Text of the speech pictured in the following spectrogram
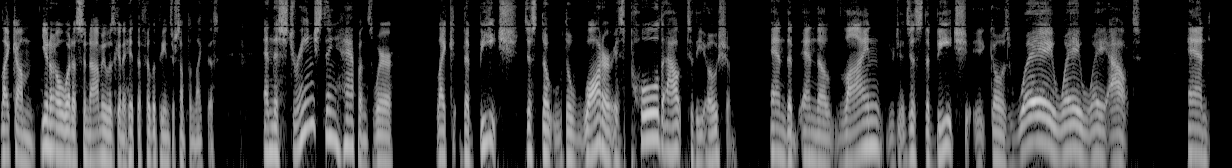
like um you know when a tsunami was going to hit the Philippines or something like this, and this strange thing happens where like the beach just the the water is pulled out to the ocean. And the and the line just the beach it goes way way way out. And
